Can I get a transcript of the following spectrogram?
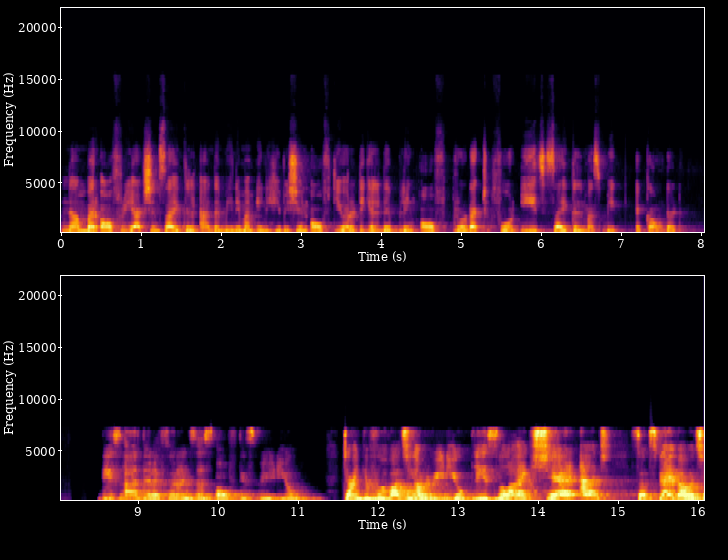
number of reaction cycle and the minimum inhibition of theoretical doubling of product for each cycle must be accounted. These are the references of this video. Thank you for watching our video. Please like, share and subscribe our channel.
